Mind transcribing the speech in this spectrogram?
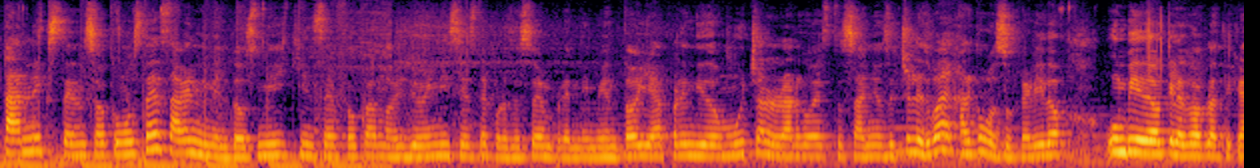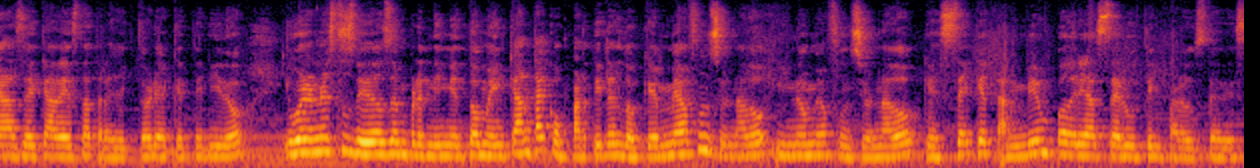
tan extenso. Como ustedes saben, en el 2015 fue cuando yo inicié este proceso de emprendimiento y he aprendido mucho a lo largo de estos años. De hecho, les voy a dejar como sugerido un video que les voy a platicar acerca de esta trayectoria que he tenido. Y bueno, en estos videos de emprendimiento me encanta compartirles lo que me ha funcionado y no me ha funcionado, que sé que también podría ser útil para ustedes.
